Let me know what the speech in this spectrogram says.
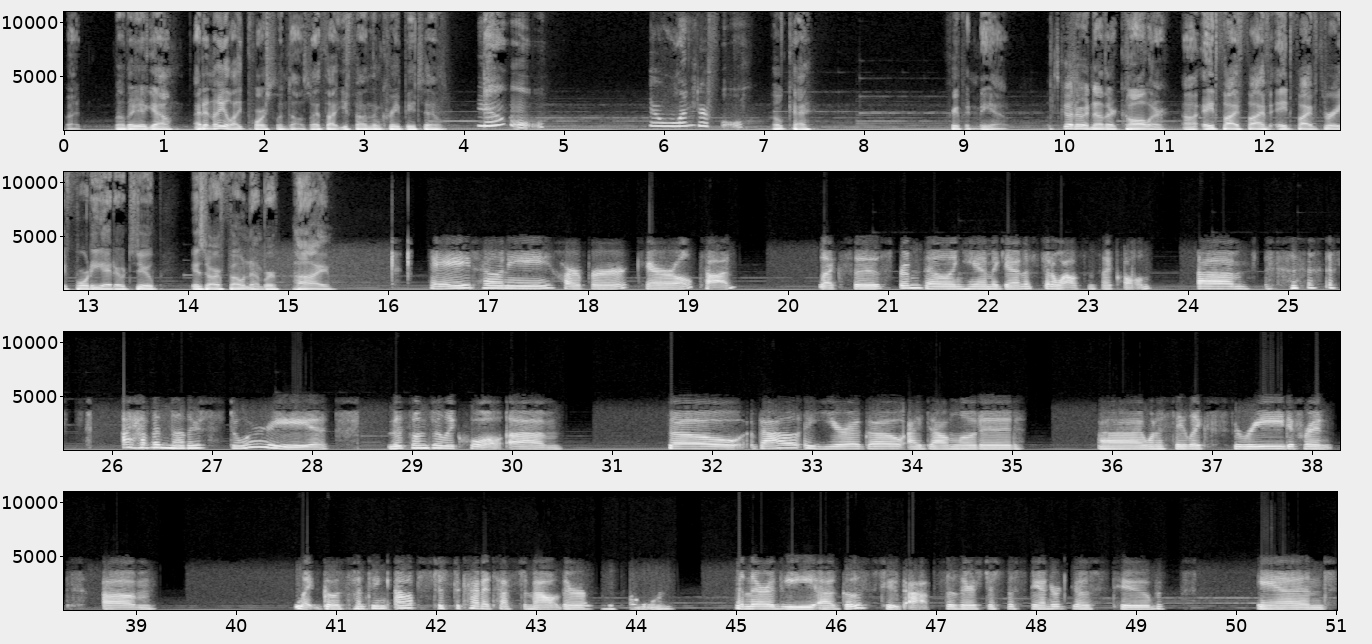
But well there you go. I didn't know you liked porcelain dolls. I thought you found them creepy too. No. They're wonderful. okay. Creeping me out. Let's go to another caller. Uh 855-853-4802 is our phone number. Hi. Hey, Tony, Harper, Carol, Todd, Lexus from Bellingham again. It's been a while since I called. Um, I have another story. This one's really cool. Um, so about a year ago, I downloaded, uh, I want to say like three different, um, like ghost hunting apps just to kind of test them out. They're. And they're the uh, Ghost Tube app. So there's just the standard Ghost Tube and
